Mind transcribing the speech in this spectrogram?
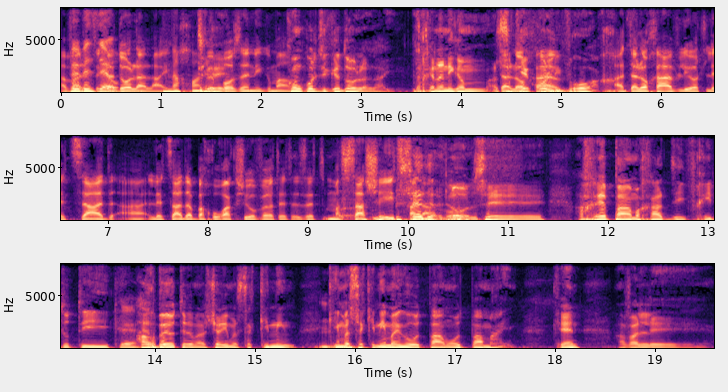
אבל. זה גדול עליי. נכון. ופה זה נגמר. קודם כל זה גדול עליי, לכן אני גם אתה עשיתי לא הכל חייב. לברוח. אתה לא חייב להיות לצד, לצד הבחורה כשהיא עוברת את זה מסע שהיא צריכה בסדר, לעבור. לא, זה... אחרי פעם אחת זה הפחיד אותי כן. הרבה יותר מאשר עם הסכינים. כי עם הסכינים היו עוד פעם, עוד פעמיים, כן? אבל אה,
